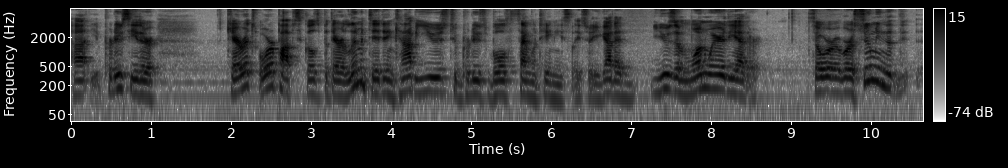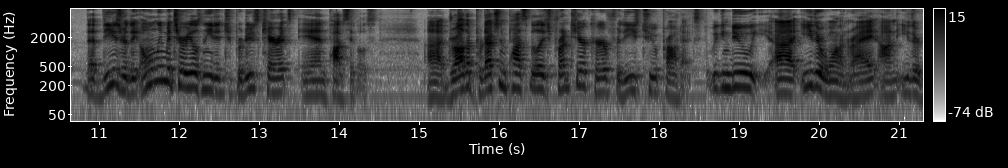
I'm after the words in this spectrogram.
uh, produce either carrots or popsicles, but they're limited and cannot be used to produce both simultaneously. So you got to use them one way or the other. So we're, we're assuming that, th that these are the only materials needed to produce carrots and popsicles. Uh, draw the production possibilities frontier curve for these two products. We can do uh, either one, right, on either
